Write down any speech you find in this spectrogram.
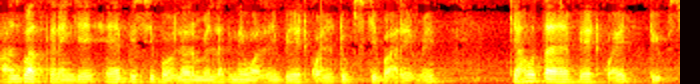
आज बात करेंगे एपीसी बॉयलर में लगने वाले बेड कॉयल ट्यूब्स के बारे में। क्या होता है बेड कॉयल ट्यूब्स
